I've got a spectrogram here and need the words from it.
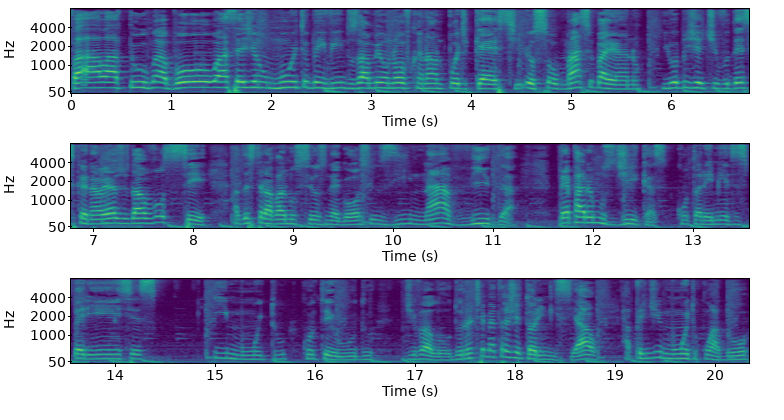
Fala turma boa, sejam muito bem-vindos ao meu novo canal no podcast. Eu sou Márcio Baiano e o objetivo desse canal é ajudar você a destravar nos seus negócios e na vida. Preparamos dicas, contarei minhas experiências e muito conteúdo de valor. Durante a minha trajetória inicial, aprendi muito com a dor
